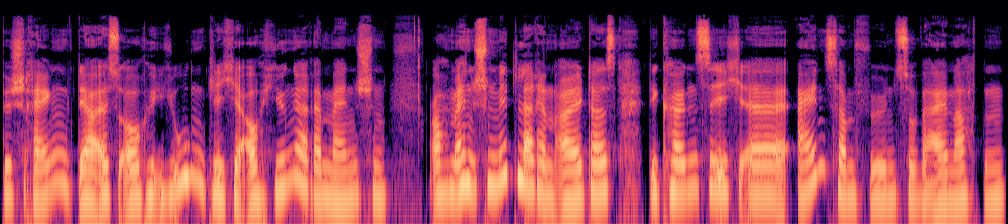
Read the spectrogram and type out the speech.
beschränkt, ja, also auch Jugendliche, auch jüngere Menschen, auch Menschen mittleren Alters, die können sich äh, einsam fühlen zu Weihnachten,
